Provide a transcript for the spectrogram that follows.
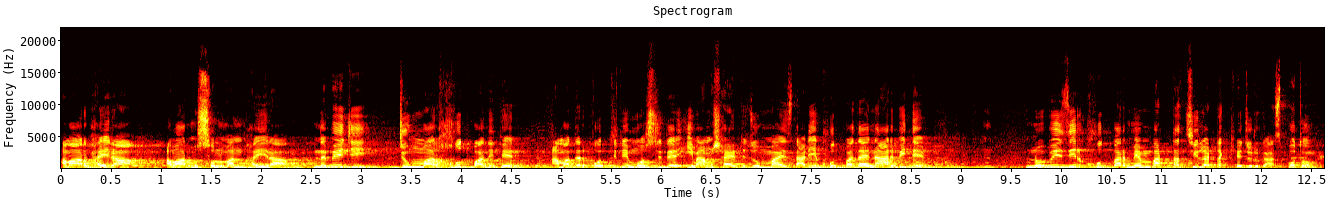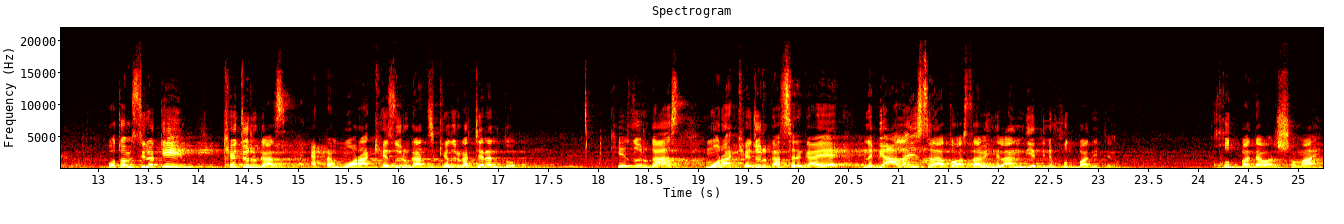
আমার ভাইরা, আমার মুসলমান ভাইরা, নবীজি জুম্মার খুতবা দিতেন। আমাদের প্রতিটি মসজিদে ইমাম সাহেব জুম্মায় দাঁড়িয়ে খুতবা দেয় না আরবিতে। নবীজির খুতবার মেম্বারটা ছিল একটা খেজুর গাছ, প্রথম। প্রথম ছিল কি? খেজুর গাছ। একটা মরা খেজুর গাছ খেজুর গাছ চেনেন তো? খেজুর গাছ, মোরা খেজুর গাছের গায়ে নবী আলাই সালাতাম হেলান দিয়ে তিনি খুতবা দিতেন। খুতবা দেওয়ার সময়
